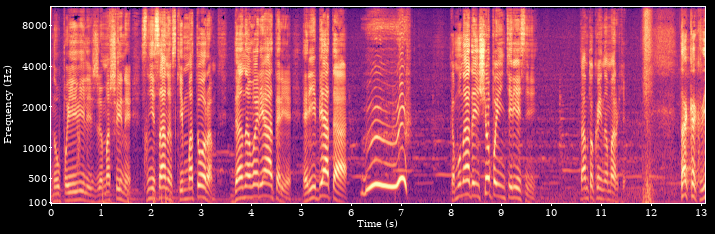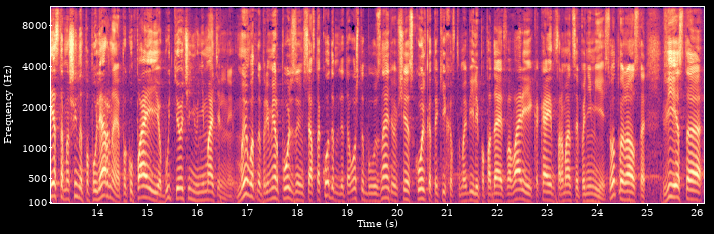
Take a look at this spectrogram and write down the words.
ну, появились же машины с ниссановским мотором. Да на вариаторе. Ребята, Кому надо еще поинтересней, там только иномарки. Так как Веста машина популярная, покупая ее, будьте очень внимательны. Мы вот, например, пользуемся автокодом для того, чтобы узнать вообще, сколько таких автомобилей попадает в аварии какая информация по ним есть. Вот, пожалуйста, Веста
